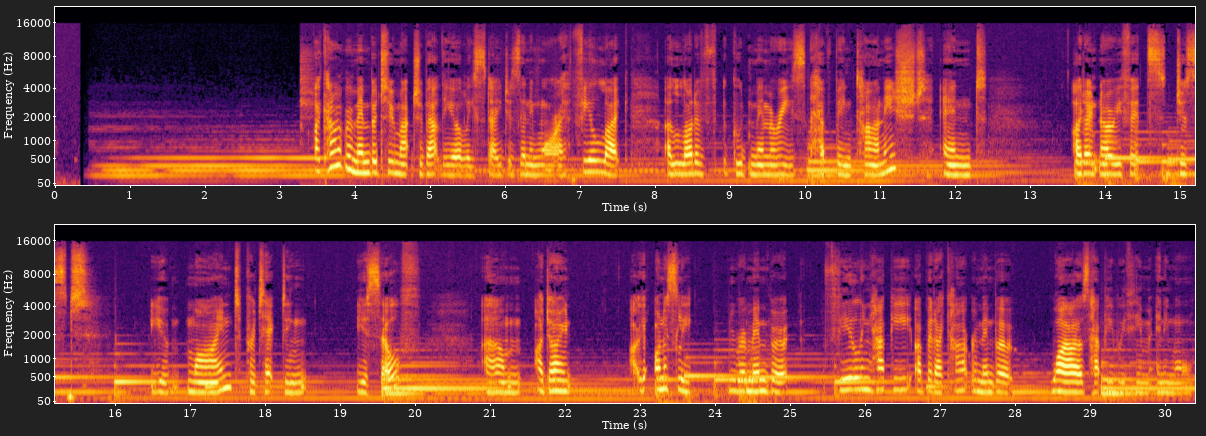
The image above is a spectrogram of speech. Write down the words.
I can't remember too much about the early stages anymore. I feel like a lot of good memories have been tarnished, and I don't know if it's just your mind protecting yourself. Um, I don't I honestly remember feeling happy, uh, but I can't remember why I was happy with him anymore.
